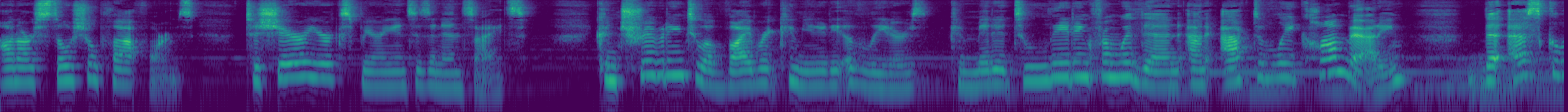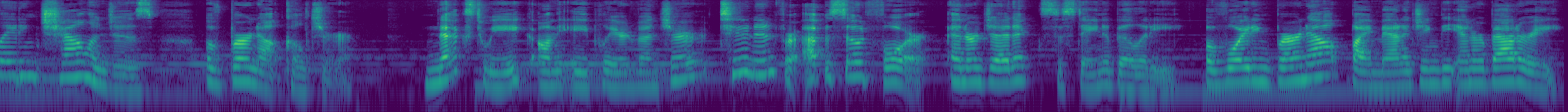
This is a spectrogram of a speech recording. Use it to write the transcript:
on our social platforms to share your experiences and insights, contributing to a vibrant community of leaders committed to leading from within and actively combating the escalating challenges of burnout culture. Next week on the A Player Adventure, tune in for episode 4 Energetic Sustainability Avoiding Burnout by Managing the Inner Battery.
